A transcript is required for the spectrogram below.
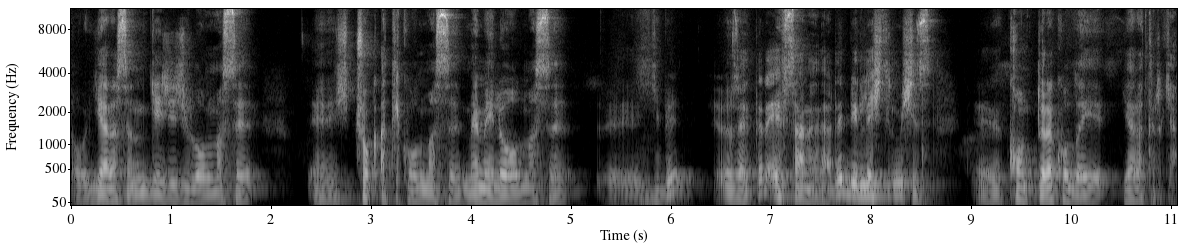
o yarasanın gececil olması, e, çok atik olması, memeli olması gibi özellikleri efsanelerde birleştirmişiz. Kont Drakula'yı yaratırken.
